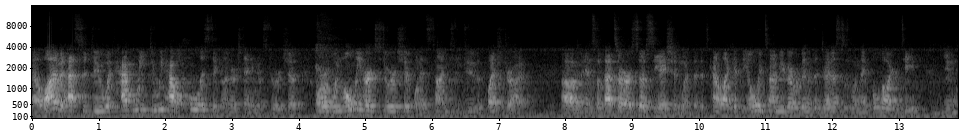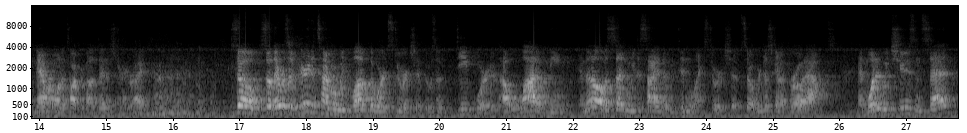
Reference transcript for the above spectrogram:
And a lot of it has to do with have we do we have a holistic understanding of stewardship, or have we only heard stewardship when it's time to do the pledge drive? Um, and so that's our association with it. It's kind of like if the only time you've ever been to the dentist is when they pulled all your teeth, you never want to talk about dentistry, right? So, so there was a period of time where we loved the word stewardship. It was a deep word. It had a lot of meaning. And then all of a sudden we decided that we didn't like stewardship, so we're just going to throw it out. And what did we choose instead?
